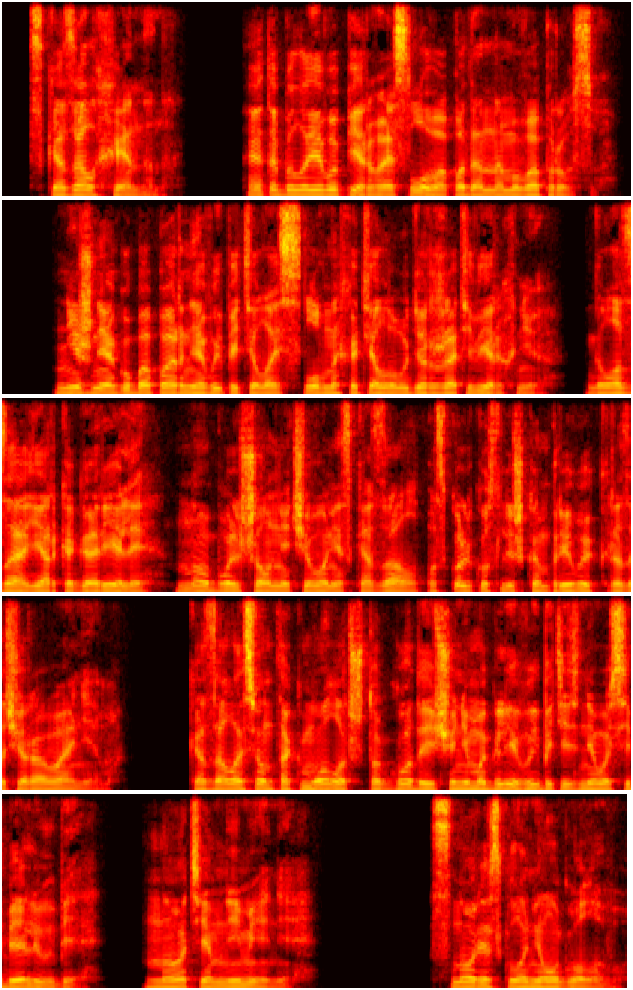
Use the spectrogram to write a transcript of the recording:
— сказал Хеннон. Это было его первое слово по данному вопросу. Нижняя губа парня выпятилась, словно хотела удержать верхнюю. Глаза ярко горели, но больше он ничего не сказал, поскольку слишком привык к разочарованиям. Казалось, он так молод, что годы еще не могли выбить из него себялюбие. Но тем не менее. Снори склонил голову.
